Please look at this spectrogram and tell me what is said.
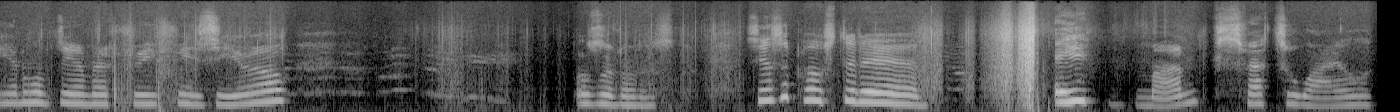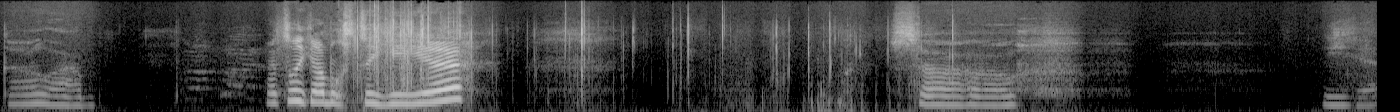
Animal Jammer 330. Also known as. She hasn't posted in eight months. That's a while ago. Um, that's like almost a year. So, yeah.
